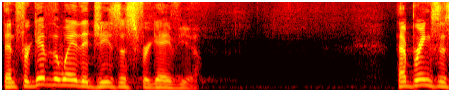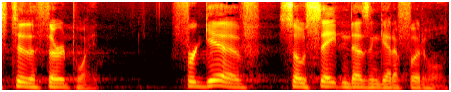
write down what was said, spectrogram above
then forgive the way that Jesus forgave you. That brings us to the third point forgive so Satan doesn't get a foothold.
